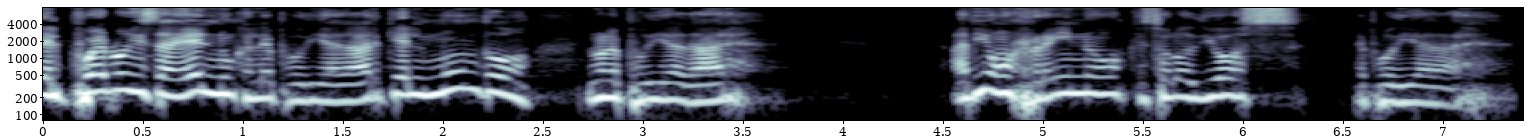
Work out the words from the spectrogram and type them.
el pueblo de Israel nunca le podía dar, que el mundo no le podía dar. Había un reino que solo Dios le podía dar.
